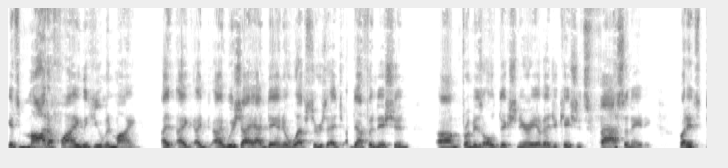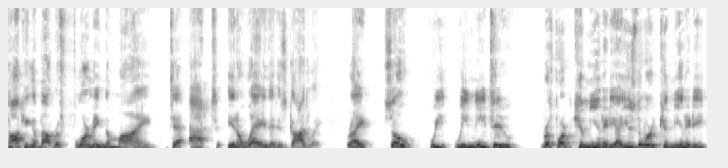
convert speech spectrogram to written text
It's modifying the human mind. I, I, I wish I had Daniel Webster's ed- definition um, from his old dictionary of education. It's fascinating but it's talking about reforming the mind to act in a way that is godly, right? So we we need to reform community. I use the word community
